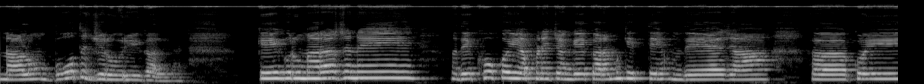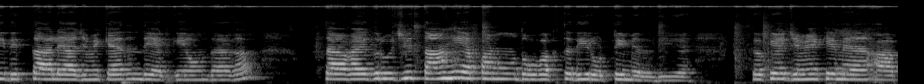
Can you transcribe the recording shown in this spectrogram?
ਨਾਲੋਂ ਬਹੁਤ ਜ਼ਰੂਰੀ ਗੱਲ ਹੈ। ਕਿ ਗੁਰੂ ਮਹਾਰਾਜ ਨੇ, ਦੇਖੋ ਕੋਈ ਆਪਣੇ ਚੰਗੇ ਕਰਮ ਕੀਤੇ ਹੁੰਦੇ ਆ ਜਾਂ ਕੋਈ ਦਿੱਤਾ ਲਿਆ ਜਿਵੇਂ ਕਹਿ ਦਿੰਦੇ ਅੱਗੇ ਆਉਂਦਾ ਹੈਗਾ, ਤਾਂ ਵਾਹਿਗੁਰੂ ਜੀ, ਤਾਂ ਹੀ ਆਪਾਂ ਨੂੰ ਦੋ ਵਕਤ ਦੀ ਰੋਟੀ ਮਿਲਦੀ ਹੈ। ਕਿਉਂਕਿ ਜਿਵੇਂ ਕਿ ਮੈਂ ਆਪ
